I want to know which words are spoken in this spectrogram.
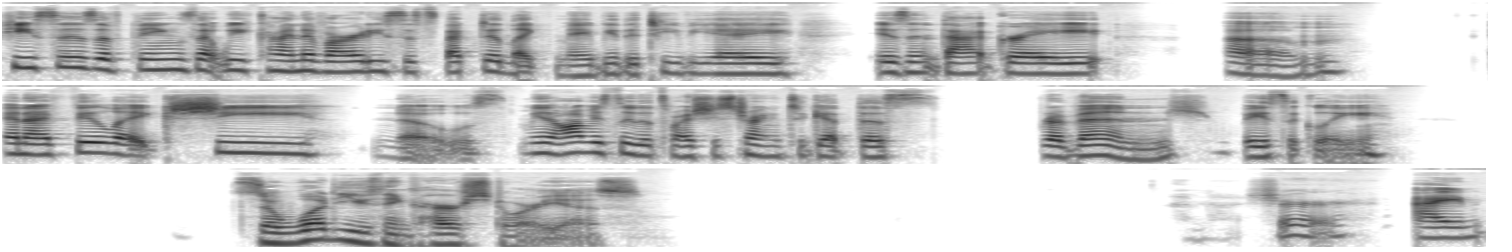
pieces of things that we kind of already suspected, like maybe the TVA isn't that great. Um, and I feel like she knows. I mean, obviously, that's why she's trying to get this revenge, basically. So, what do you think her story is? I'm not sure. I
